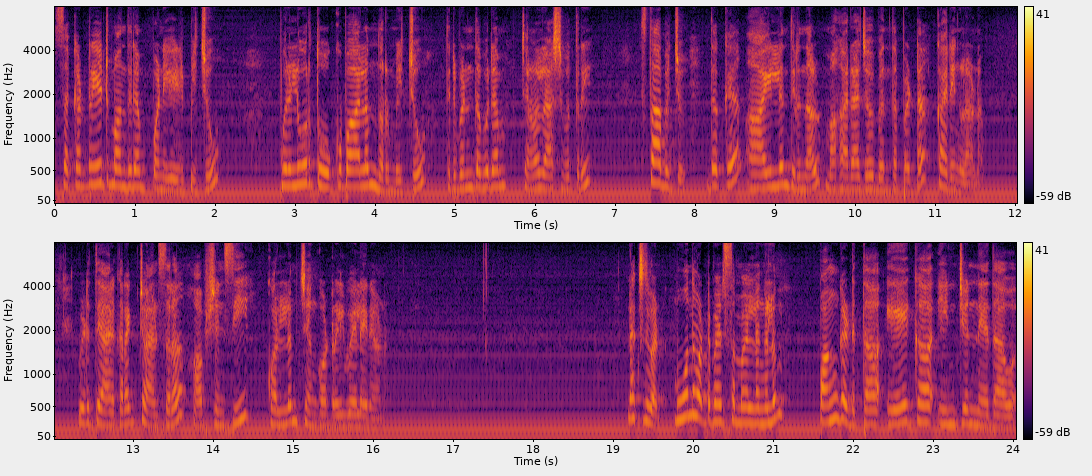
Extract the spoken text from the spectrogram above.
സെക്രട്ടേറിയറ്റ് മന്ദിരം പണികഴിപ്പിച്ചു പുനലൂർ തോക്കുപാലം നിർമ്മിച്ചു തിരുവനന്തപുരം ജനറൽ ആശുപത്രി സ്ഥാപിച്ചു. ഇതൊക്കെ ആയില്യം തിരുനാൾ മഹാരാജാവ് ബന്ധപ്പെട്ട കാര്യങ്ങളാണ്. ഇവിടുത്തെ correct answer option C Kollam Chenkotta railway ലൈനാണ് നെക്സ്റ്റ് വൺ മൂന്ന് വട്ടമേറ്റ് സമ്മേളനങ്ങളും പങ്കെടുത്ത ഏക ഇന്ത്യൻ നേതാവ്.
